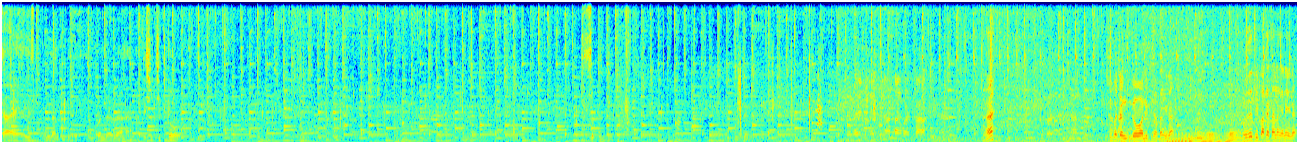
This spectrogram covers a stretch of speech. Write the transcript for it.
guys. Terminal B, Bandara Adi Sucipto. Sepi. Hah? Ini pada ngawani binatang enak. Maksudnya di paket tanang enak enak.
